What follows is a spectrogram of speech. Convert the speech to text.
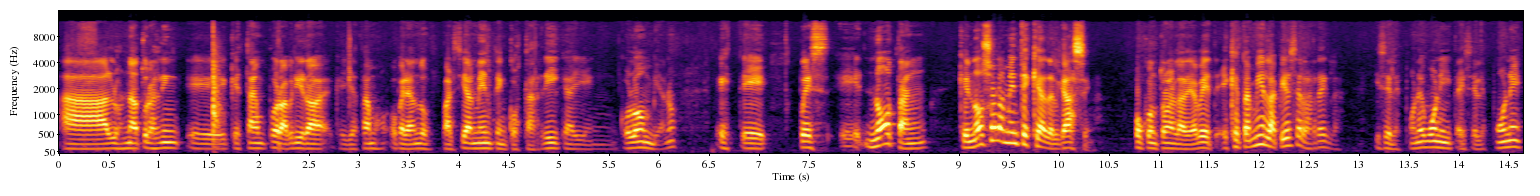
a los Natura Slim eh, que están por abrir, que ya estamos operando parcialmente en Costa Rica y en Colombia, ¿no? Este, pues eh, notan que no solamente es que adelgacen o controlen la diabetes, es que también la piel se la arregla y se les pone bonita y se les pone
